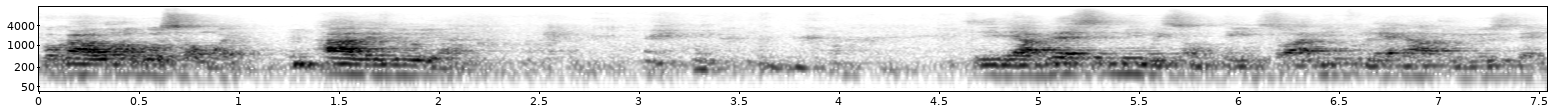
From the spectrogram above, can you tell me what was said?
Because I want to go somewhere. Hallelujah. See, they are blessing me with some things, so I need to learn how to use them.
